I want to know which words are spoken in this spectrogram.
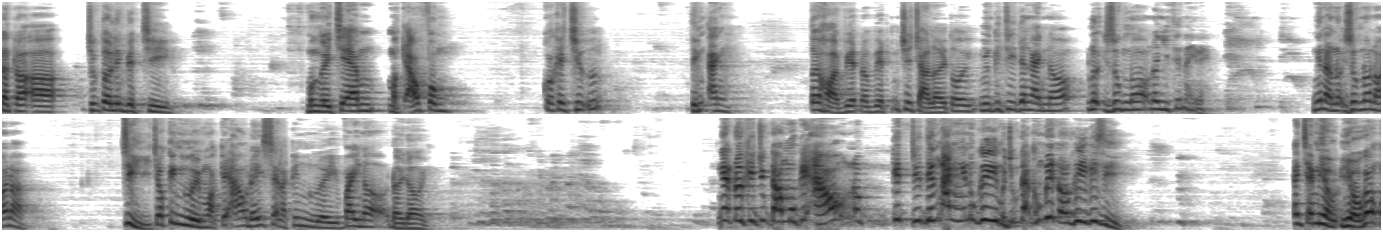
Đặt đó ờ, chúng tôi lên việt trì. Một người chị em mặc áo phông, có cái chữ tiếng anh. Tôi hỏi việt và việt cũng chưa trả lời tôi nhưng cái chữ tiếng anh nó nội dung nó nó như thế này này. Nghĩa là nội dung nó nói là chỉ cho cái người mặc cái áo đấy sẽ là cái người vay nợ đời đời. Nghe đôi khi chúng ta mua cái áo nó cái chữ tiếng anh ấy nó ghi mà chúng ta không biết nó ghi cái gì. Anh chị em hiểu hiểu không?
